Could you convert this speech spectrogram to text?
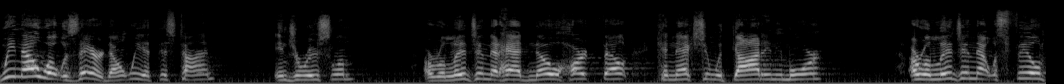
We know what was there, don't we, at this time in Jerusalem? A religion that had no heartfelt connection with God anymore a religion that was filled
